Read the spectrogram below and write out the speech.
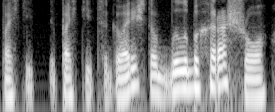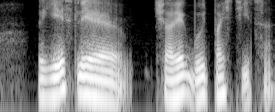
пости, поститься, говорит, что было бы хорошо, если человек будет поститься.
